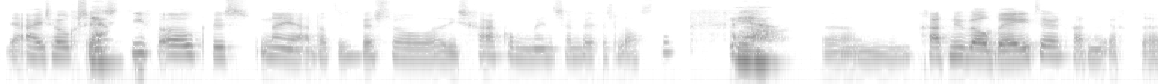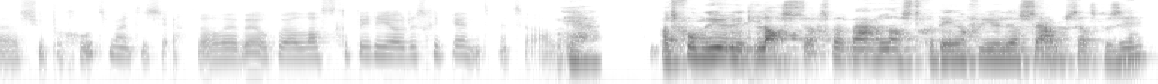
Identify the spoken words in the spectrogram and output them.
ja, hij is hoogsensitief ja. ook. Dus nou ja, dat is best wel, die schakelmomenten zijn best lastig. Ja. Um, het gaat nu wel beter, het gaat nu echt uh, supergoed, maar het is echt wel, we hebben ook wel lastige periodes gekend met z'n allen. Ja. Wat vonden jullie het lastigst? Wat waren lastige dingen voor jullie als samengesteld gezin?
